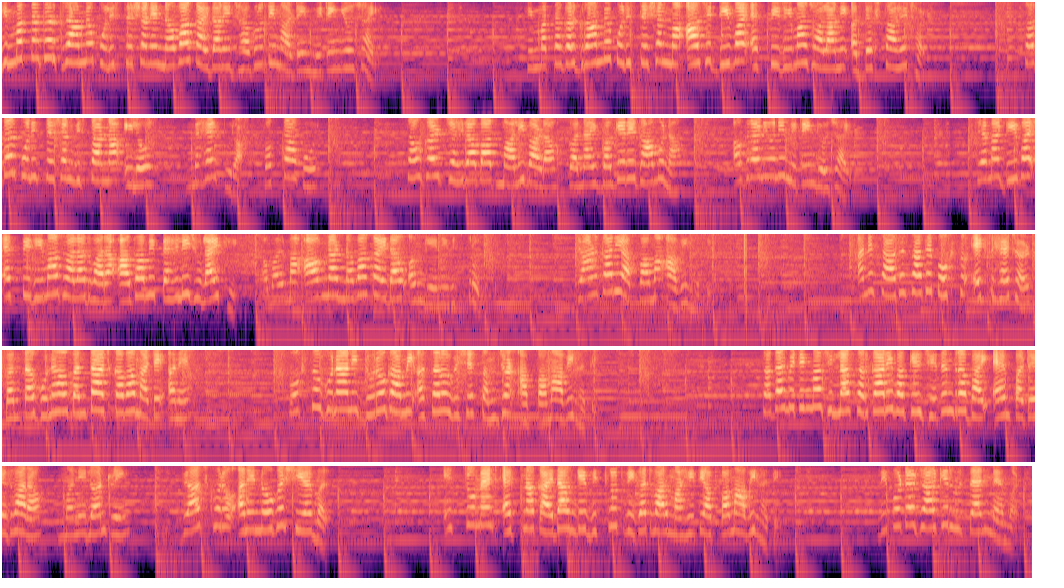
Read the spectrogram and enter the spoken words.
હિંમતનગર ગ્રામ્ય પોલીસ સ્ટેશને નવા કાયદાની જાગૃતિ માટે મીટિંગ યોજાઈ. હિંમતનગર ગ્રામ્ય પોલીસ સ્ટેશનમાં આજે ડીવાયએસપી રીમા ઝાલાની અધ્યક્ષતા હેઠળ. સદર પોલીસ સ્ટેશન વિસ્તારના ઇલોર મહેરપુરા, વક્તાપુર સૌગઢ જહેરાબાદ, માલીવાડા, કનાઈ વગેરે ગામોના અગ્રણીઓની મીટિંગ યોજાઈ. જેમાં ડીવાયએસપી રીમા ઝાલા દ્વારા આગામી પહેલી જુલાઈથી અમલમાં આવનાર નવા કાયદાઓ અંગેની વિસ્તૃત જાણકારી આપવામાં આવી હતી. અને સાથે સાથે પોક્સો એક્ટ હેઠળ બનતા ગુનાઓ બનતા અટકાવવા માટે અને પોક્સો ગુનાની દૂરોગામી અસરો વિશે સમજણ આપવામાં આવી હતી. સદર મિટિંગમાં જિલ્લા સરકારી વકીલ જીતેન્દ્રભાઈ એમ પટેલ દ્વારા મની લોન્ડરિંગ, વ્યાજખોરો અને નોગોશિયેબલ ઇન્સ્ટ્રુમેન્ટ એક્ટના કાયદા અંગે વિસ્તૃત વિગતવાર માહિતી આપવામાં આવી હતી. રિપોર્ટર જાકીર હુસેન મેમણ.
